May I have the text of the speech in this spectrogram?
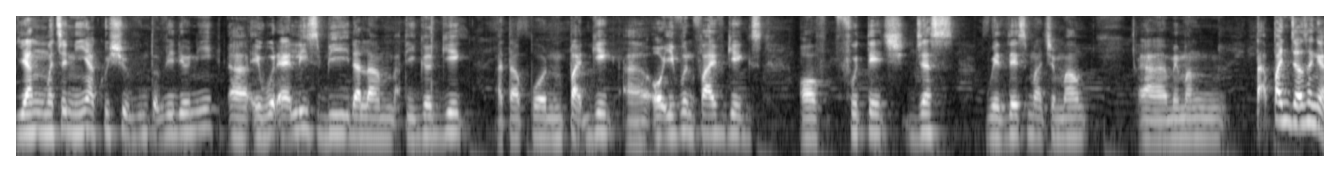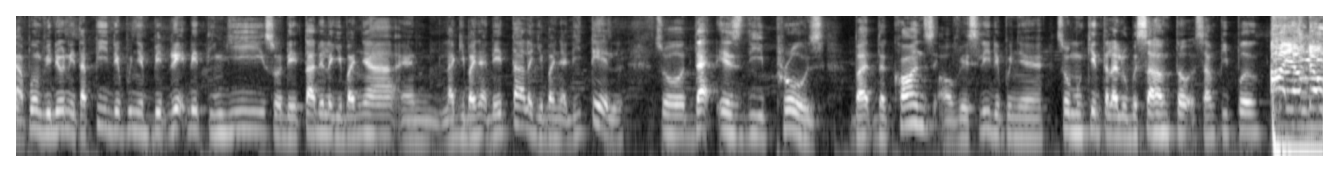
yang macam ni aku shoot untuk video ni uh, it would at least be dalam 3 gig ataupun 4 gig uh, or even 5 gigs of footage just with this much amount. Uh, memang tak panjang sangat pun video ni tapi dia punya bitrate dia tinggi so data dia lagi banyak and lagi banyak data lagi banyak detail. So that is the pros. But the cons obviously dia punya so mungkin terlalu besar untuk some people. I am the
